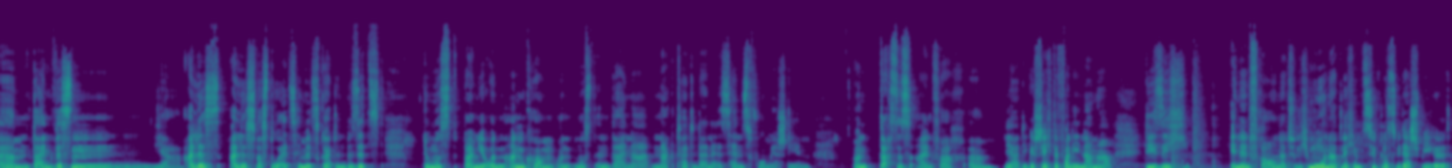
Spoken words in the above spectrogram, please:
ähm, dein Wissen, ja, alles, alles, was du als Himmelsgöttin besitzt. Du musst bei mir unten ankommen und musst in deiner Nacktheit, in deiner Essenz vor mir stehen. Und das ist einfach, ähm, ja, die Geschichte von Inanna, die sich in den Frauen natürlich monatlich im Zyklus widerspiegelt,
